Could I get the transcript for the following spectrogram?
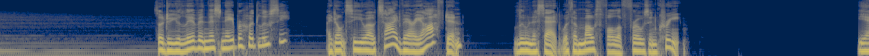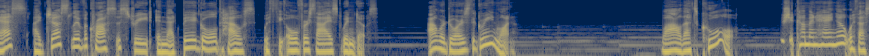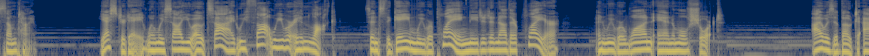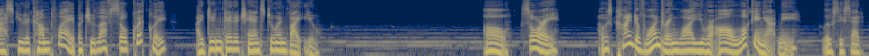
So, do you live in this neighborhood, Lucy? I don't see you outside very often, Luna said with a mouthful of frozen cream. Yes, I just live across the street in that big old house with the oversized windows. Our door is the green one. Wow, that's cool. You should come and hang out with us sometime. Yesterday, when we saw you outside, we thought we were in luck, since the game we were playing needed another player, and we were one animal short. I was about to ask you to come play, but you left so quickly I didn't get a chance to invite you. Oh, sorry. I was kind of wondering why you were all looking at me, Lucy said.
